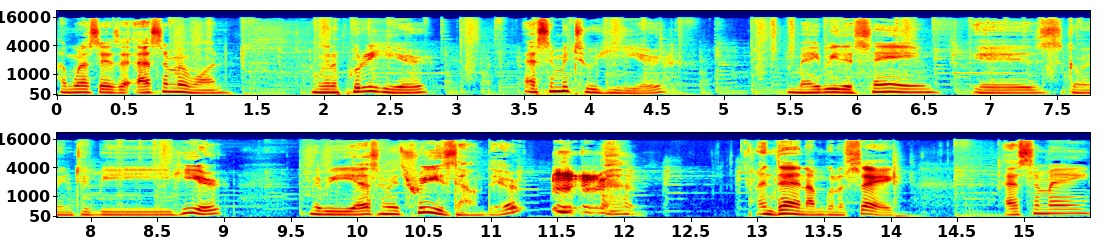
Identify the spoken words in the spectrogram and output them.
I'm to say is SMA1. I'm to put it here SMA2 here maybe the same is going to be here maybe SMA3 is down there and then I'm gonna say SMA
